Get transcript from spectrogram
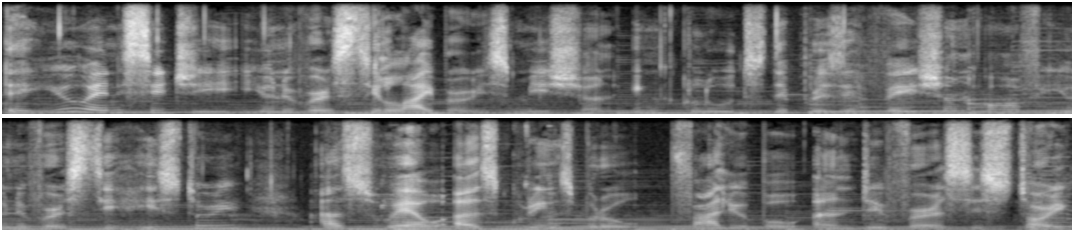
The UNCG University Libraries mission includes the preservation of university history as well as Greensboro valuable and diverse historic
